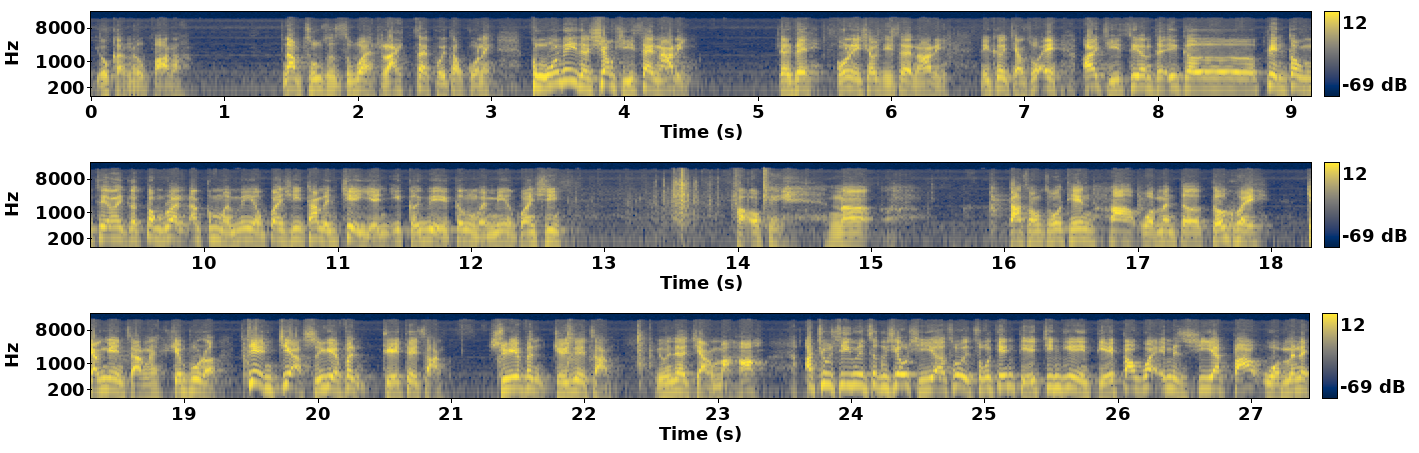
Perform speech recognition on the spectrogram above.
有感而发了。那么除此之外，来再回到国内，国内的消息在哪里？对不对？国内消息在哪里？你可以讲说，哎，埃及这样的一个变动，这样一个动乱，那根本没有关系。他们戒严一个月也跟我们没有关系。好，OK，那大从昨天哈，我们的阁魁江院长呢宣布了，电价十月份绝对涨，十月份绝对涨。有人在讲嘛哈啊，就是因为这个消息啊，所以昨天跌，今天也跌，包括 MSC 啊，把我们的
